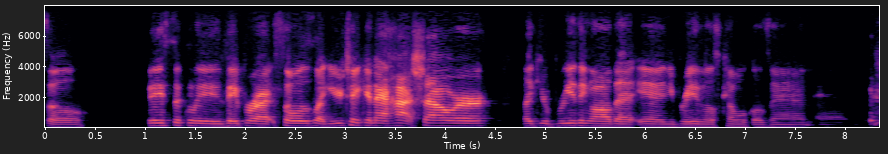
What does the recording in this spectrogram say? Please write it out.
So basically vaporize. So it's like you're taking that hot shower, like you're breathing all that in, you're breathing those chemicals in, and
